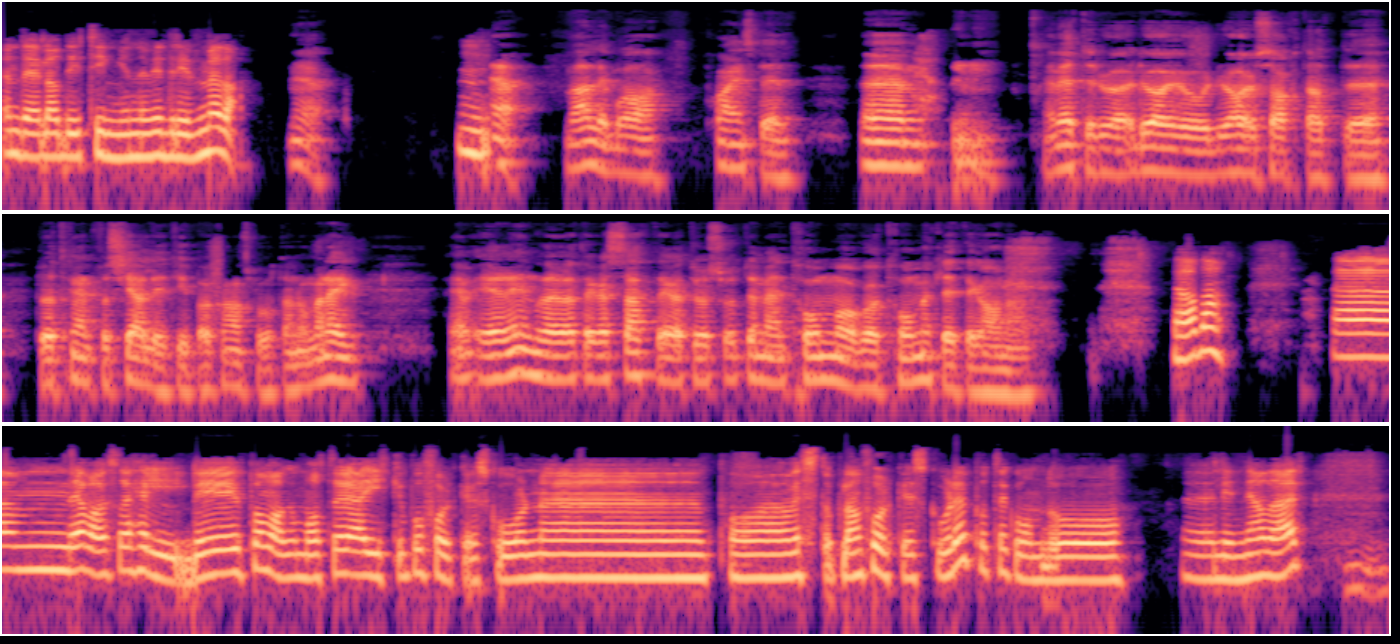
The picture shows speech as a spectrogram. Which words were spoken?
en del av de tingene vi driver med. Da. Ja. Mm. ja. Veldig bra. Bra innspill. Um, jeg vet du, du, har jo, du har jo sagt at uh, du har trent forskjellige typer kampsporter nå, men jeg, jeg erindrer at jeg har sett deg at du har sittet med en trommer og trommet litt. Grann. Ja da. Um, jeg var jo så heldig på mange måter. Jeg gikk jo på folkehøgskolen uh, på Vest-Oppland folkehøgskole, på taekwondo-linja der. Mm.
